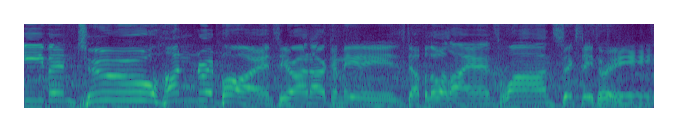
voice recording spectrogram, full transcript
Even 200 points here on Archimedes. The Blue Alliance 163.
